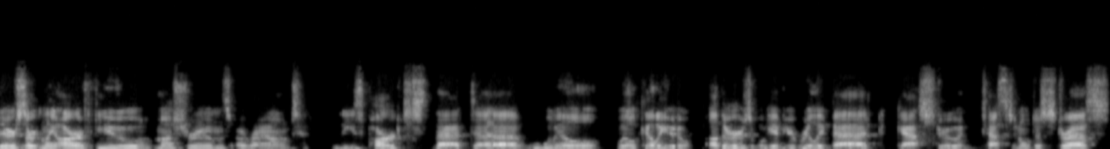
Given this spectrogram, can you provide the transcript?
there certainly are a few mushrooms around these parks that uh, will will kill you. Others will give you really bad gastrointestinal distress.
